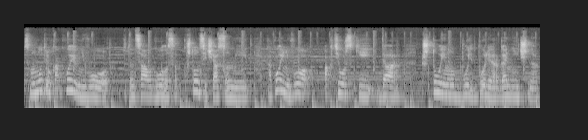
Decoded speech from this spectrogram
Смотрим, какой у него потенциал голоса, что он сейчас умеет, какой у него актерский дар, что ему будет более органично,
